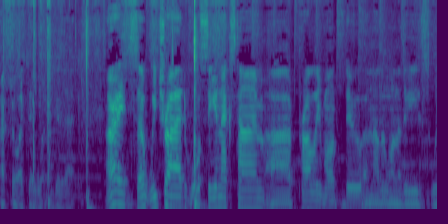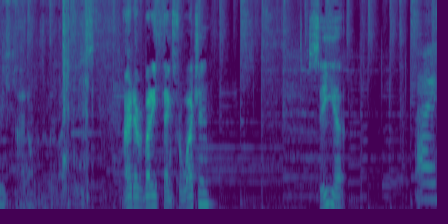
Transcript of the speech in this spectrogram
I feel like they wouldn't do that. All right, so we tried. We'll see you next time. Uh, probably won't do another one of these. We I don't really like these. All right, everybody. Thanks for watching. See ya. Bye.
